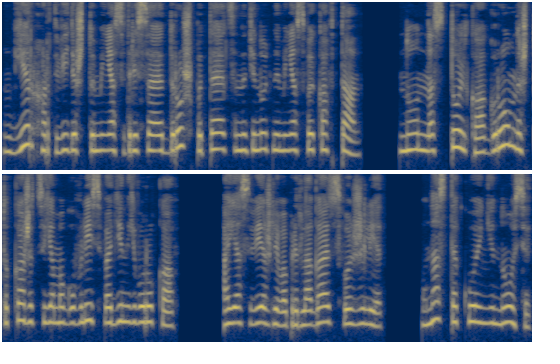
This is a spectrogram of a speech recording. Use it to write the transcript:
Герхард, видя, что меня сотрясает дрожь, пытается натянуть на меня свой кафтан, но он настолько огромный, что, кажется, я могу влезть в один его рукав. А я свежливо предлагаю свой жилет. У нас такое не носят.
